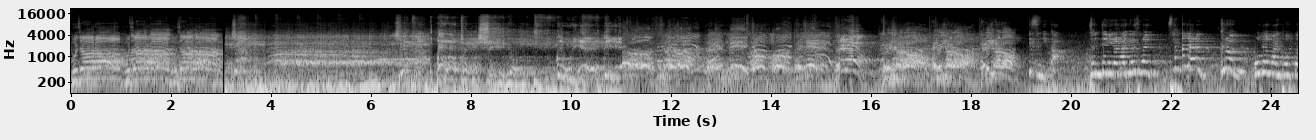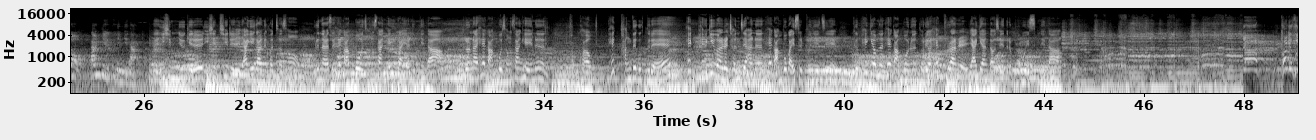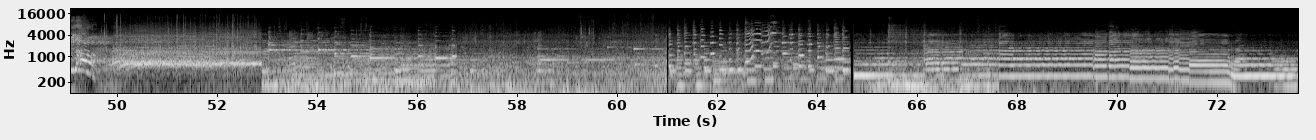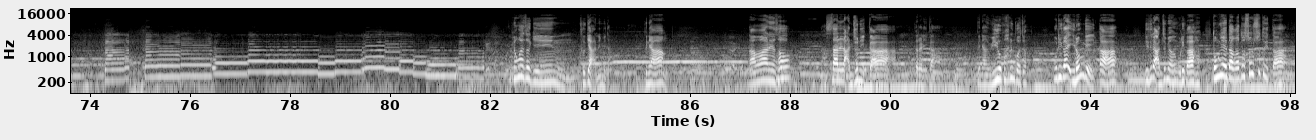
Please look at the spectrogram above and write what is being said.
부자라 부자라 부자라 시여 우리의 미래 있습니까? 전쟁이 일어나기 위해서는 상당한 그런 오명만 더욱더 남길 뿐입니다. 네, 26일, 27일 양일간을 거쳐서 우리나라에서 핵안보 정상회의가 열립니다. 그러나 핵안보 정상회의는 과- 핵 강대국들의 핵 폐기화를 전제하는 핵 안보가 있을 뿐이지 그 폐기 없는 핵 안보는 도리어 핵 불안을 야기한다고 저희들은 보고 있습니다. 평화적인 그게 아닙니다. 그냥 남한에서 쌀을 안 주니까 그러니까 그냥 위협하는 거죠. 우리가 이런 게 있다. 니들이 안 주면 우리가 동해에다가도 쏠 수도 있다.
